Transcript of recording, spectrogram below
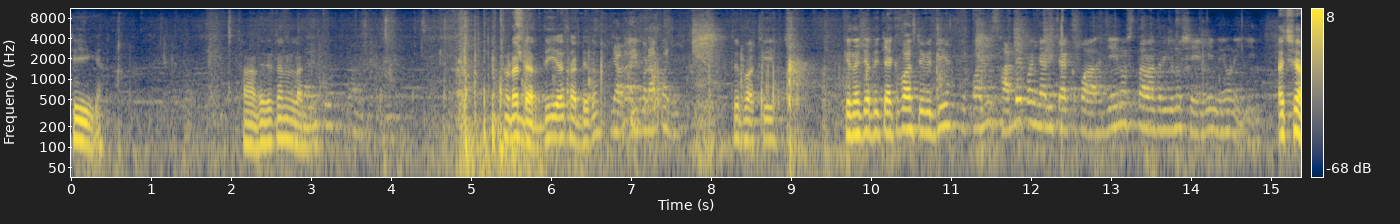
ਠੀਕ ਆ ਹਾਂ ਇਹਦੇ ਤੁਹਾਨੂੰ ਲੱਗ ਥੋੜਾ ਡਰਦੀ ਆ ਸਾਡੇ ਤੋਂ। ਜਾਂਦੀ ਬੜਾ ਭਾਜੀ। ਤੇ ਬਾਕੀ ਕਿੰਨੇ ਚਿਰ ਦੀ ਚੈੱਕ ਪਾਸ ਤੇ ਵਿੱਜੀ ਤੇ ਭਾਜੀ 5.5 ਵਾਲੀ ਚੈੱਕ ਪਾਸ ਜੇ ਇਹਨੂੰ 17 ਤਰੀਕ ਨੂੰ 6 ਮਹੀਨੇ ਹੋਣੇ ਜੀ। ਅੱਛਾ।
